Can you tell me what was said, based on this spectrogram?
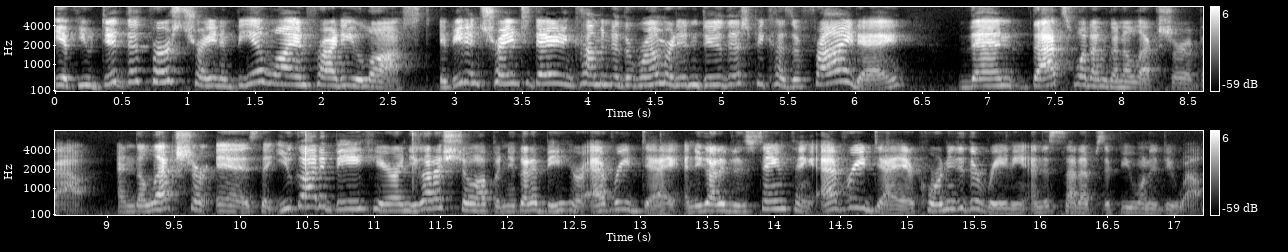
if you did the first trade and BMY on Friday, you lost. If you didn't trade today, didn't come into the room, or didn't do this because of Friday, then that's what I'm going to lecture about. And the lecture is that you got to be here and you got to show up and you got to be here every day and you got to do the same thing every day according to the reading and the setups if you want to do well.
